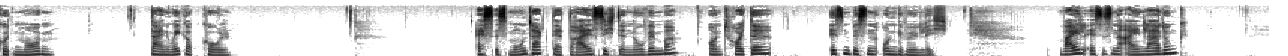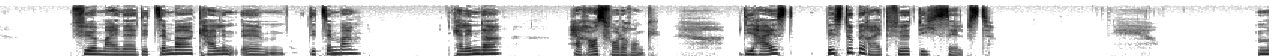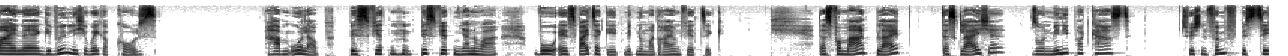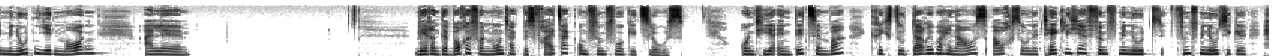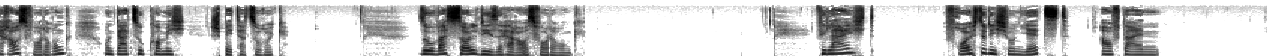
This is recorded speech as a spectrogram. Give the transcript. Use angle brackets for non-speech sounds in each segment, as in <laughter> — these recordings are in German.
Guten Morgen. Dein Wake-up Call. Es ist Montag, der 30. November und heute ist ein bisschen ungewöhnlich, weil es ist eine Einladung für meine Dezember, Kalen äh, Dezember Kalender Herausforderung. Die heißt bist du bereit für dich selbst? Meine gewöhnliche Wake-up-Calls haben Urlaub bis 4. <laughs> bis 4. Januar, wo es weitergeht mit Nummer 43. Das Format bleibt das gleiche, so ein Mini-Podcast zwischen fünf bis zehn Minuten jeden Morgen, alle Während der Woche von Montag bis Freitag um 5 Uhr geht's los. Und hier im Dezember kriegst du darüber hinaus auch so eine tägliche fünfminütige Herausforderung und dazu komme ich später zurück. So, was soll diese Herausforderung? Vielleicht freust du dich schon jetzt auf dein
